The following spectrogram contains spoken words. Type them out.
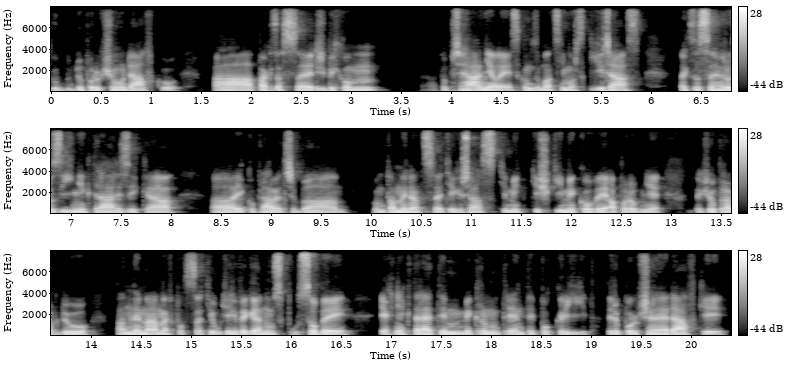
tu doporučenou dávku. A pak zase, když bychom to přeháněli s konzumací mořských řas, tak zase hrozí některá rizika, jako právě třeba kontaminace těch řas těmi těžkými kovy a podobně. Takže opravdu tam nemáme v podstatě u těch veganů způsoby, jak některé ty mikronutrienty pokrýt, ty doporučené dávky,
